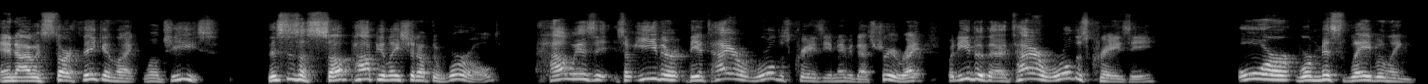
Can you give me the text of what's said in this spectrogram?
And I would start thinking like, well, geez, this is a subpopulation of the world. How is it? So either the entire world is crazy, and maybe that's true, right? But either the entire world is crazy or we're mislabeling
